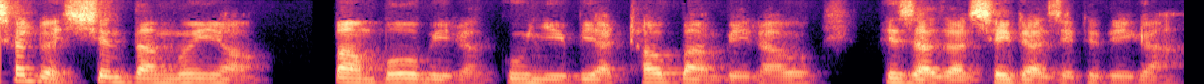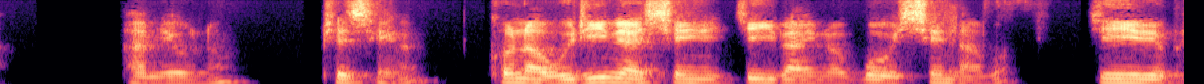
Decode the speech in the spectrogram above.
ဆက်လက်ရှင်တန်ခွင့်ရအောင် ပံ့ပိုးပေးတာကူညီပြီးထောက်ပံ့ပေးတာကိုပစ္ဆာစာစိတ်ဓာတ်စေတသိက်ကဗာမျိုးနော်ဖြစ်စဉ်ကခုနဝီထိနဲ့ရှင်းကြည်လိုက်တော့ပို့ရှင်းတာပေါ့ရေဖ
